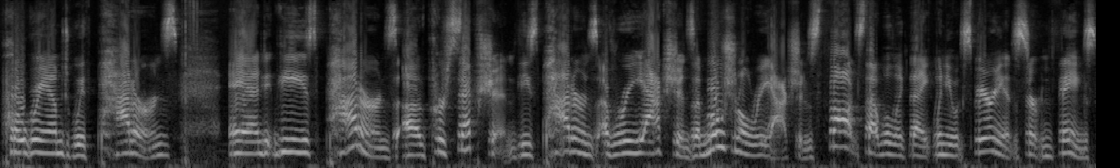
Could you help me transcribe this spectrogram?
programmed with patterns and these patterns of perception, these patterns of reactions, emotional reactions, thoughts that will ignite when you experience certain things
